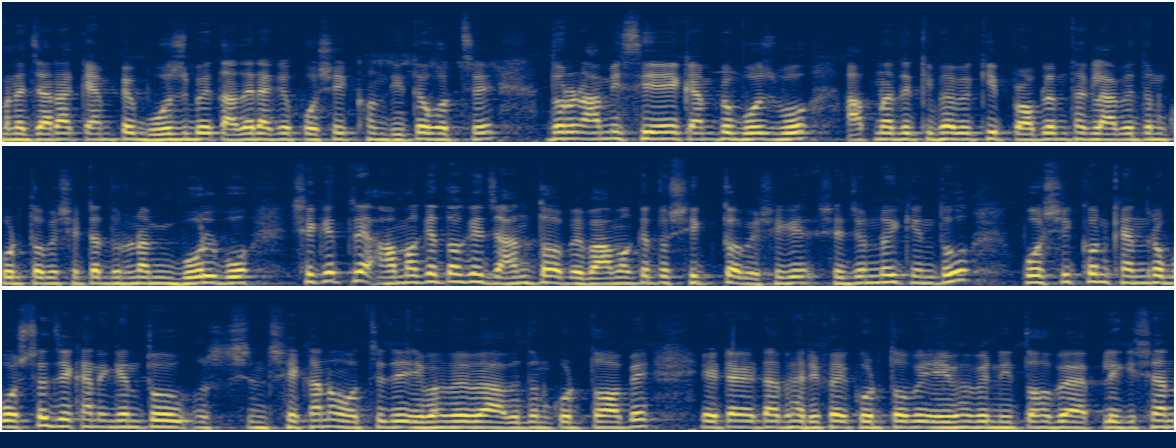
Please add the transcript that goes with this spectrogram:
মানে যারা ক্যাম্পে বসবে, তাদের আগে প্রশিক্ষণ দিতে হচ্ছে। ধরুন আমি সিএ ক্যাম্পে বসবো, আপনাদের কীভাবে কি প্রবলেম থাকলে আবেদন করতে হবে সেটা ধরুন আমি বলব। সেক্ষেত্রে আমাকে তো আগে জানতে হবে বা আমাকে তো শিখতে হবে। সেজন্যই কিন্তু প্রশিক্ষণ কেন্দ্র বসছে, যেখানে কিন্তু শেখানো হচ্ছে যে এভাবে আবেদন করতে হবে, এটা এটা ভেরিফাই করতে হবে, এইভাবে নিতে হবে অ্যাপ্লিকেশান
